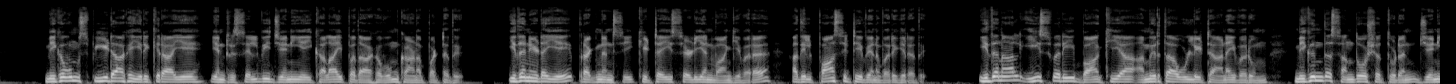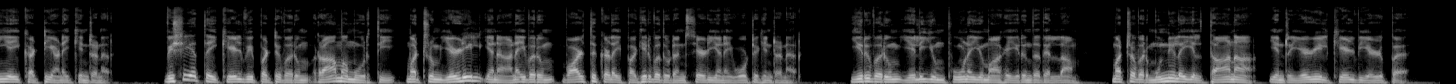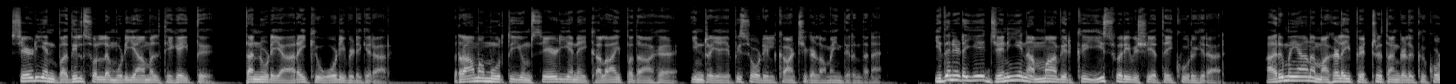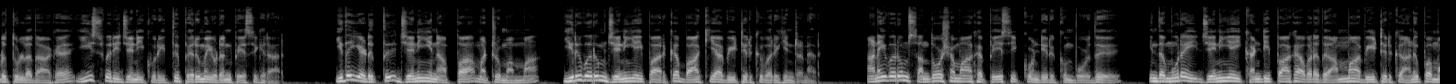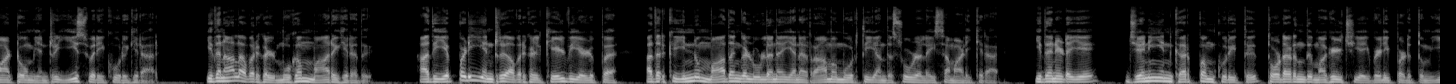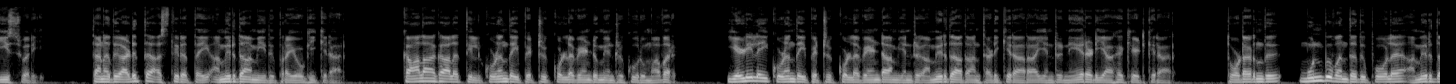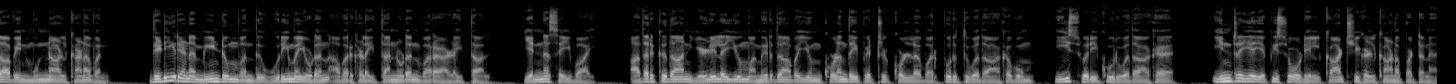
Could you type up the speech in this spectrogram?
மிகவும் ஸ்பீடாக இருக்கிறாயே என்று செல்வி ஜெனியை கலாய்ப்பதாகவும் காணப்பட்டது. இதனிடையே பிரெக்னன்சி கிட்டை செழியன் வாங்கி வர அதில் பாசிட்டிவ் என வருகிறது. இதனால் ஈஸ்வரி பாக்கியா அமிர்தா உள்ளிட்ட அனைவரும் மிகுந்த சந்தோஷத்துடன் ஜெனியை கட்டி அணைக்கின்றனர். விஷயத்தை கேள்விப்பட்டு வரும் ராமமூர்த்தி மற்றும் எழில் என அனைவரும் வாழ்த்துக்களை பகிர்வதுடன் செழியனை ஓட்டுகின்றனர். இருவரும் எலியும் பூனையுமாக இருந்ததெல்லாம் மற்றவர் முன்னிலையில் தானா என்று எழில் கேள்வி எழுப்ப சேழியன் பதில் சொல்ல முடியாமல் திகைத்து தன்னுடைய அறைக்கு ஓடிவிடுகிறார். ராமமூர்த்தியும் சேழியனை கலாய்ப்பதாக இன்றைய எபிசோடில் காட்சிகள் அமைந்திருந்தன. இதனிடையே ஜெனியின் அம்மாவிற்கு ஈஸ்வரி விஷயத்தை கூறுகிறார். அருமையான மகளை பெற்று தங்களுக்கு கொடுத்துள்ளதாக ஈஸ்வரி ஜெனி குறித்து பெருமையுடன் பேசுகிறார். இதையடுத்து ஜெனியின் அப்பா மற்றும் அம்மா இருவரும் ஜெனியை பார்க்க பாக்கியா வீட்டிற்கு வருகின்றனர். அனைவரும் சந்தோஷமாக பேசிக் கொண்டிருக்கும்போது இந்த முறை ஜெனியை கண்டிப்பாக அவரது அம்மா வீட்டிற்கு அனுப்ப மாட்டோம் என்று ஈஸ்வரி கூறுகிறார். இதனால் அவர்கள் முகம் மாறுகிறது. அது எப்படி என்று அவர்கள் கேள்வி எழுப்ப அதற்கு இன்னும் மாதங்கள் உள்ளன என ராமமூர்த்தி அந்த சூழலை சமாளிக்கிறார். இதனிடையே ஜெனியின் கர்ப்பம் குறித்து தொடர்ந்து மகிழ்ச்சியை வெளிப்படுத்தும் ஈஸ்வரி தனது அடுத்த அஸ்திரத்தை அமிர்தா மீது பிரயோகிக்கிறார். காலாகாலத்தில் குழந்தை பெற்றுக்கொள்ள வேண்டும் என்று கூறும் அவர் எழிலை குழந்தை பெற்றுக்கொள்ள வேண்டாம் என்று அமிர்தாதான் தடுக்கிறாரா என்று நேரடியாக கேட்கிறார். தொடர்ந்து முன்பு வந்தது போல அமிர்தாவின் முன்னாள் கணவன் திடீரென மீண்டும் வந்து உரிமையுடன் அவர்களை தன்னுடன் வர அழைத்தால் என்ன செய்வாய்? அதற்குதான் எழிலையும் அமிர்தாவையும் குழந்தை பெற்றுக்கொள்ள வற்புறுத்துவதாகவும் ஈஸ்வரி கூறுவதாக இன்றைய எபிசோடில் காட்சிகள் காணப்பட்டன.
